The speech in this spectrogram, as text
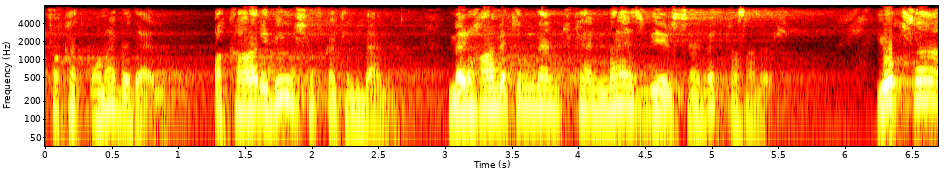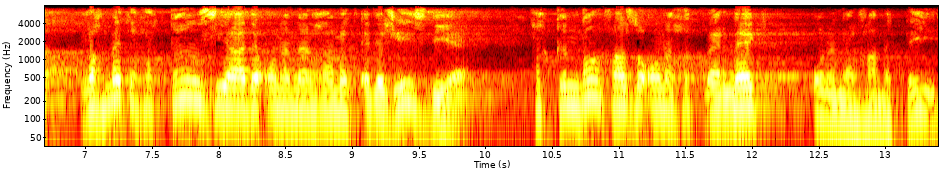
fakat ona bedel akaribin şefkatinden, merhametinden tükenmez bir servet kazanır. Yoksa rahmet-i haktan ziyade ona merhamet edeceğiz diye hakkından fazla ona hak vermek ona merhamet değil,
